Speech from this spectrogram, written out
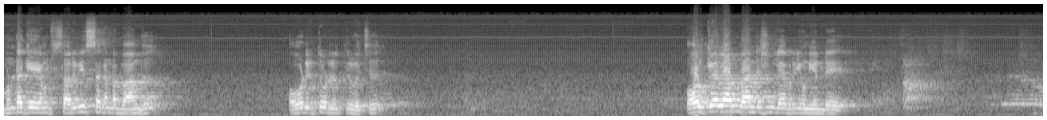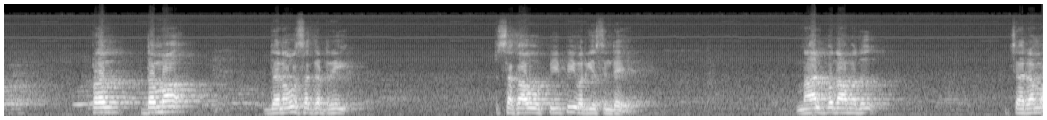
മുണ്ടക്കയം സർവീസ് സഹകരണ ബാങ്ക് ഓഡിറ്റോറിയത്തിൽ വെച്ച് ഓൾ കേരള പ്ലാന്റേഷൻ ലേബർ യൂണിയന്റെ പ്രഥമ ജനറൽ സെക്രട്ടറി സഖാവ് പി പി വർഗീസിന്റെ നാൽപ്പതാമത് ചരമ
